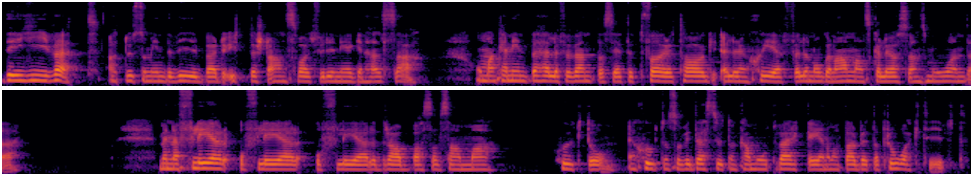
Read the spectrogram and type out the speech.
Det är givet att du som individ bär det yttersta ansvaret för din egen hälsa. Och man kan inte heller förvänta sig att ett företag eller en chef eller någon annan ska lösa ens mående. Men när fler och fler och fler drabbas av samma sjukdom, en sjukdom som vi dessutom kan motverka genom att arbeta proaktivt,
